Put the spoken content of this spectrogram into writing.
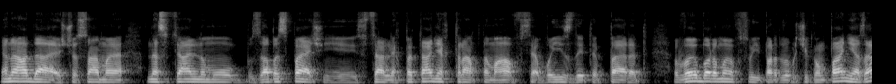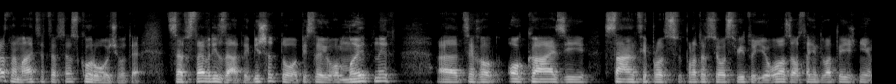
Я нагадаю, що саме на соціальному забезпеченні і соціальних питаннях Трамп намагався виїздити перед виборами в своїй передвиборчій кампанії, а зараз намагається це все скорочувати, це все врізати. Більше того, після його митних е, цих оказій, санкцій проти всього світу його за останні два тижні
